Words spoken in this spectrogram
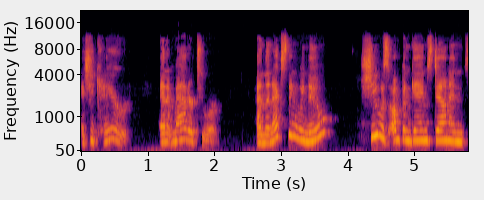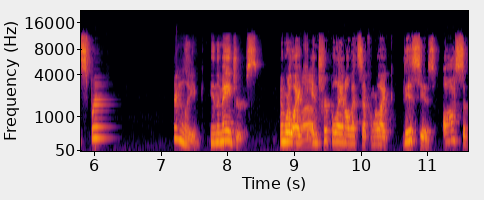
and she cared and it mattered to her and the next thing we knew she was umping games down in spring league in the majors and we're like wow. in AAA and all that stuff and we're like this is awesome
